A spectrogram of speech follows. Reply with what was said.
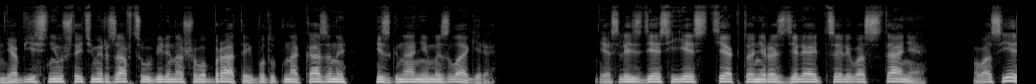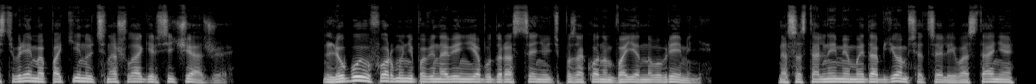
Я объяснил, что эти мерзавцы убили нашего брата и будут наказаны изгнанием из лагеря. Если здесь есть те, кто не разделяет цели восстания, у вас есть время покинуть наш лагерь сейчас же. Любую форму неповиновения я буду расценивать по законам военного времени. А с остальными мы добьемся целей восстания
